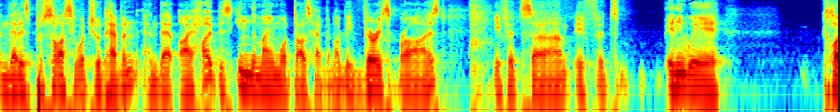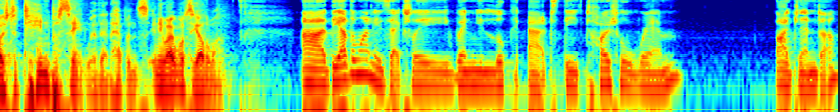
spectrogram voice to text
and that is precisely what should happen, and that I hope is in the main what does happen. I'd be very surprised if it's um, if it's anywhere close to ten percent where that happens. Anyway, what's the other one? Uh, the other one is actually when you look at the total REM by gender,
